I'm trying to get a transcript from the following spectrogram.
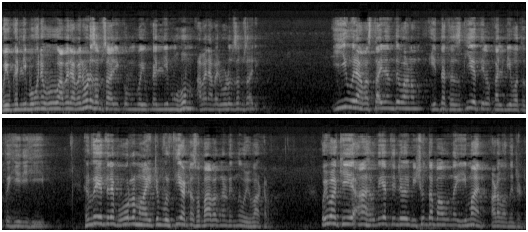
വയുക്കല്ലിമോനഹു അവരവനോട് സംസാരിക്കും. വയുക്കല്ലിമുഹും അവൻ അവരോട് സംസാരിക്കും. ഈ ഒരു അവസ്ഥയിൽ എന്ത് വേണം? ഇന്ന തസ്കീയത്തിൽ കൽബി വത്തുഹിരിഹി. ഹൃദയത്തിലെ പൂർണമായിട്ടും വൃത്തിയാട്ട സ്വഭാവങ്ങളിൽ നിന്ന് ഒഴിവാക്കണം. ഒഴിവാക്കി ആ ഹൃദയത്തിൽ വിശുദ്ധമാവുന്ന ഈമാൻ അവിടെ വന്നിട്ടുണ്ട്.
